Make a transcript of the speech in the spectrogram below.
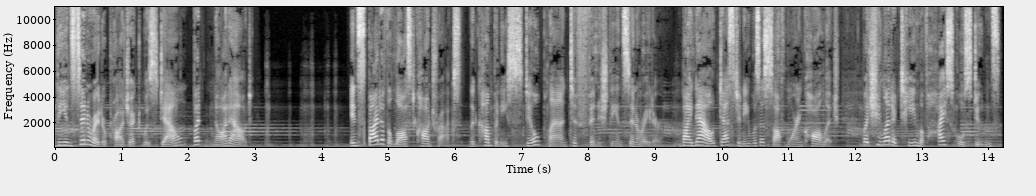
The incinerator project was down, but not out. In spite of the lost contracts, the company still planned to finish the incinerator. By now, Destiny was a sophomore in college, but she led a team of high school students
